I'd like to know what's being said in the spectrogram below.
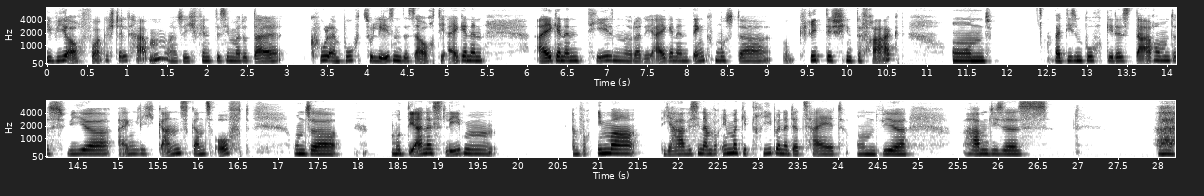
die wir auch vorgestellt haben. Also ich finde es immer total cool, ein Buch zu lesen, das auch die eigenen eigenen Thesen oder die eigenen Denkmuster kritisch hinterfragt. Und bei diesem Buch geht es darum, dass wir eigentlich ganz, ganz oft unser modernes Leben einfach immer, ja, wir sind einfach immer Getriebene der Zeit und wir haben dieses, ah,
